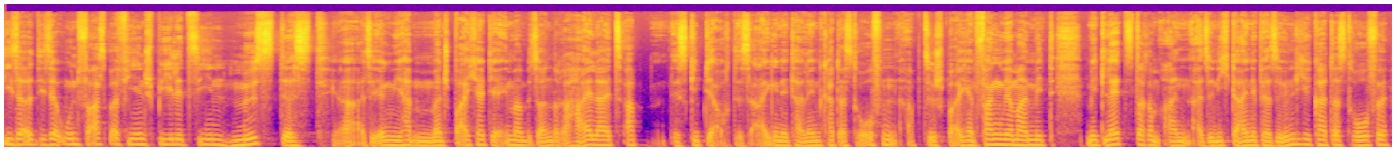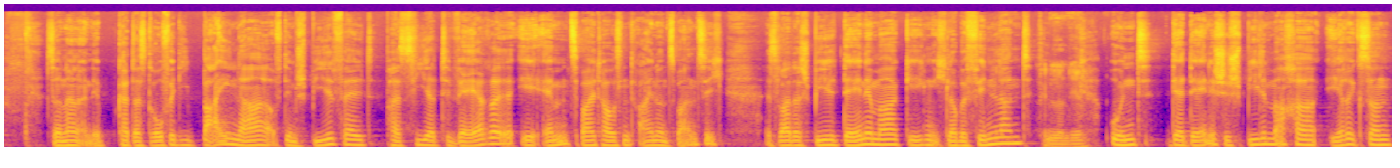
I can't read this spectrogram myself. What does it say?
dieser, dieser unfassbar vielen Spiele ziehen müsstest, ja, also irgendwie haben, man speichert ja immer besondere Highlights ab. Es gibt ja auch das eigene Talent, Katastrophen abzuspeichern. Fangen wir mal mit, mit letzterem an. Also nicht deine persönliche Katastrophe, sondern eine Katastrophe, die beinahe auf dem Spielfeld passiert wäre. EM 2021. Es war das Spiel Dänemark gegen, ich glaube, Finnland. Finnland, ja. Und der dänische Spielmacher Eriksson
